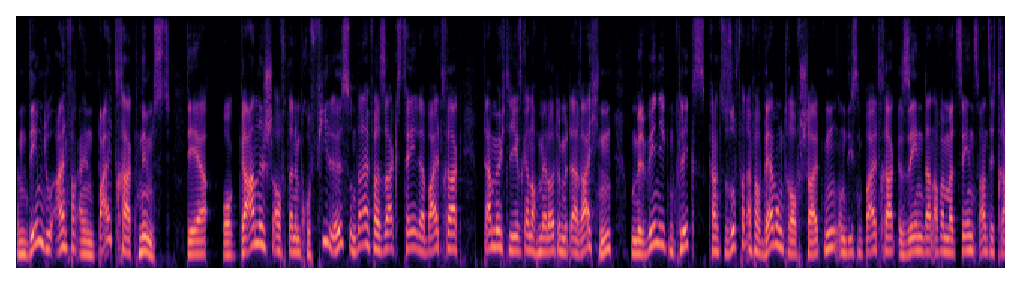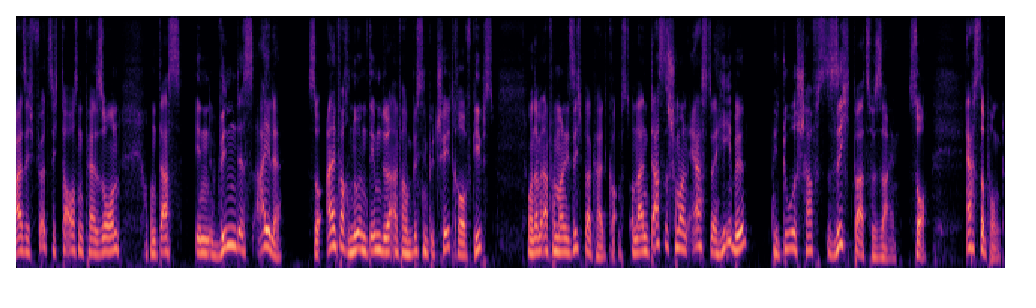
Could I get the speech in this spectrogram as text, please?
indem du einfach einen Beitrag nimmst, der organisch auf deinem Profil ist und dann einfach sagst, hey, der Beitrag, da möchte ich jetzt gerne noch mehr Leute mit erreichen. Und mit wenigen Klicks kannst du sofort einfach Werbung draufschalten und diesen Beitrag sehen dann auf einmal 10, 20, 30, 40.000 Personen und das in Windeseile. So einfach nur, indem du einfach ein bisschen Budget drauf gibst und damit einfach mal in die Sichtbarkeit kommst. Und dann das ist schon mal ein erster Hebel, wie du es schaffst, sichtbar zu sein. So, erster Punkt.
